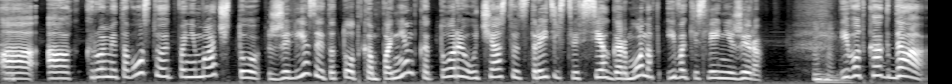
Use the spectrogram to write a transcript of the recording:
А, а кроме того, стоит понимать, что железо это тот компонент, который участвует в строительстве всех гормонов и в окислении жира. И вот когда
